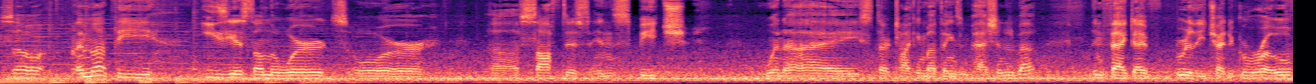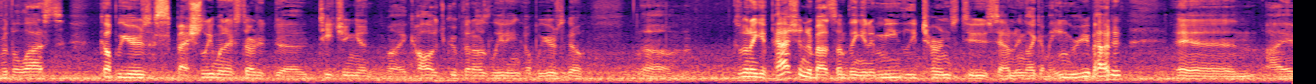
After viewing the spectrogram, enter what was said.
So, I'm not the easiest on the words or uh, softest in speech when I start talking about things I'm passionate about. In fact, I've really tried to grow over the last couple years, especially when I started uh, teaching at my college group that I was leading a couple years ago. Because when I get passionate about something, it immediately turns to sounding like I'm angry about it, and I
